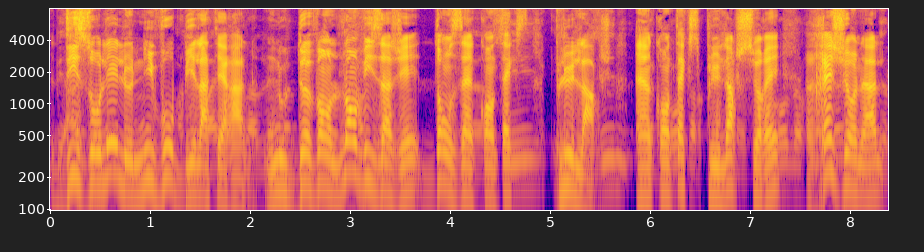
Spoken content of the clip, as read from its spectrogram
d'isoler le niveau bilatéral. Nous devons l'envisager dans un contexte plus large. Un contexte plus large serait régional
